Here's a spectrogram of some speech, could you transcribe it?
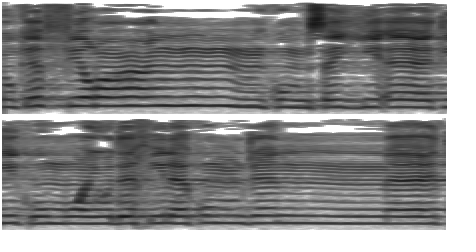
يكفر عنكم سيئاتكم ويدخلكم جنات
